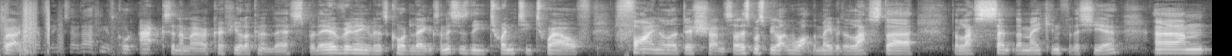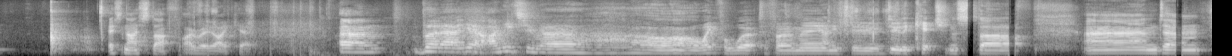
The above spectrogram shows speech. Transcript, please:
but Lynx over there? I think it's called Axe in America if you're looking at this. But over in England it's called Lynx. And this is the 2012 final edition. So this must be like what, maybe the last uh, the last scent they're making for this year. Um, it's nice stuff. I really like it. Um, but uh, yeah, I need to uh, wait for work to phone me. I need to do the kitchen stuff. And um,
